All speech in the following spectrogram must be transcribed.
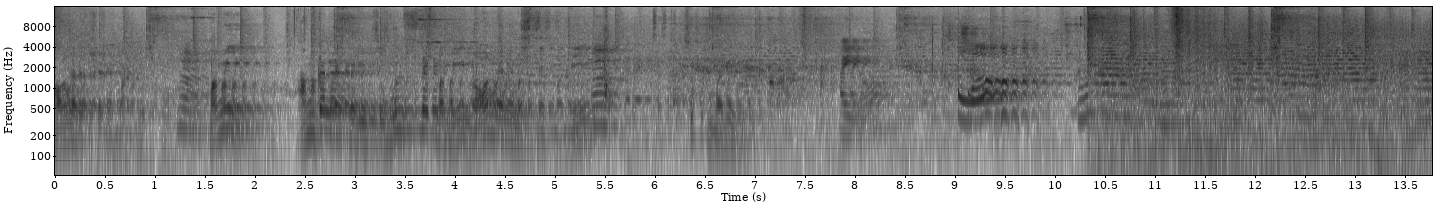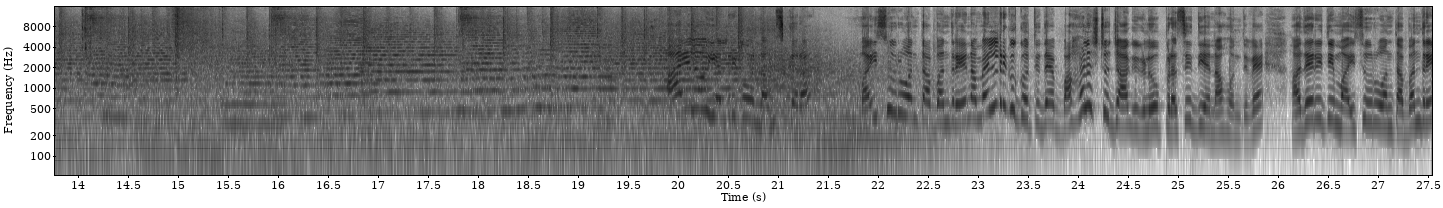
ಅವನ ರಕ್ಷಣೆ ಮಾಡಬೇಕು. ಮಮ್ಮಿ ಅಂಕಲ್ನ ಕರೀಸು wolf snake mummy non venomous snake mummy ಚಿಕ್ಕ ಮರಿ. ಅಯ್ಯೋ. ಹಲೋ ಎಲ್ರಿಗೂ ನಮಸ್ಕಾರ ಮೈಸೂರು ಅಂತ ಬಂದ್ರೆ ನಮ್ಮೆಲ್ಲರಿಗೂ ಗೊತ್ತಿದೆ, ಬಹಳಷ್ಟು ಜಾಗಗಳು ಪ್ರಸಿದ್ಧಿಯನ್ನು ಹೊಂದಿವೆ. ಅದೇ ರೀತಿ ಮೈಸೂರು ಅಂತ ಬಂದ್ರೆ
